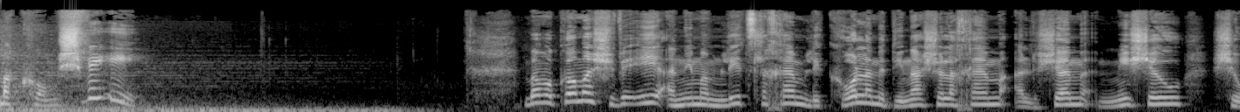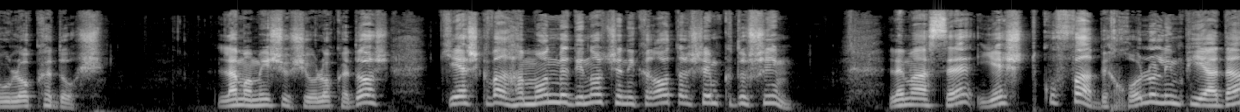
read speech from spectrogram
מקום שביעי. במקום השביעי אני ממליץ לכם לקרוא למדינה שלכם על שם מישהו שהוא לא קדוש. למה מישהו שהוא לא קדוש? כי יש כבר המון מדינות שנקראות על שם קדושים. למעשה, יש תקופה בכל אולימפיאדה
